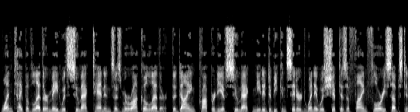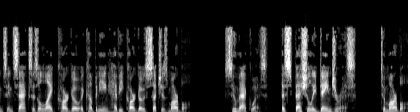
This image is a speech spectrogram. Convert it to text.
One type of leather made with sumac tannins is Morocco leather. The dyeing property of sumac needed to be considered when it was shipped as a fine floury substance in sacks as a light cargo accompanying heavy cargoes such as marble. Sumac was especially dangerous to marble.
